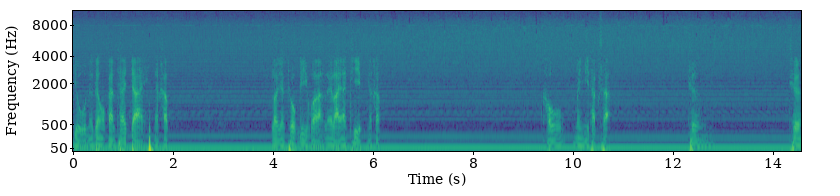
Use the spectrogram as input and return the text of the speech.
อยู่ในเรื่องของการใช้จ่ายนะครับ เรายังโชคดีกว่าหลาย ๆ อาชีพนะครับ เขาไม่มีทักษะ เชิง เชิง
